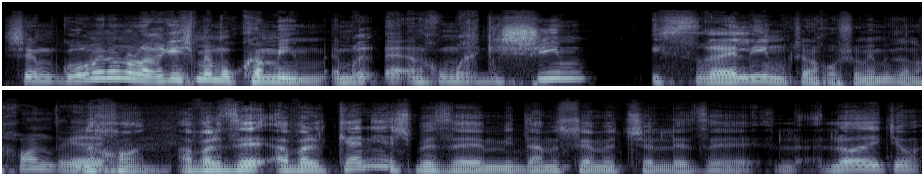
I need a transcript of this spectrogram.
שהם גורמים לנו להרגיש ממוקמים. הם, אנחנו מרגישים ישראלים כשאנחנו שומעים את זה, נכון? זה- נכון, אבל זה, אבל כן יש בזה מידה מסוימת של איזה, לא הייתי, אומר-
